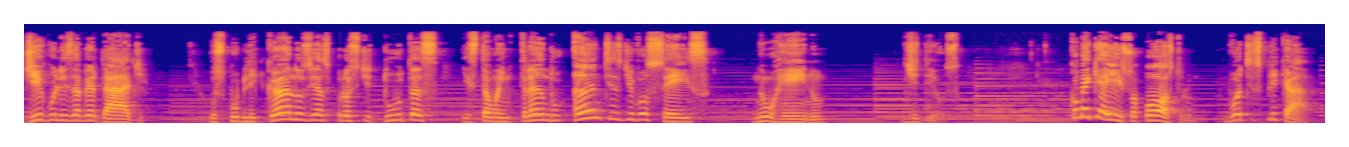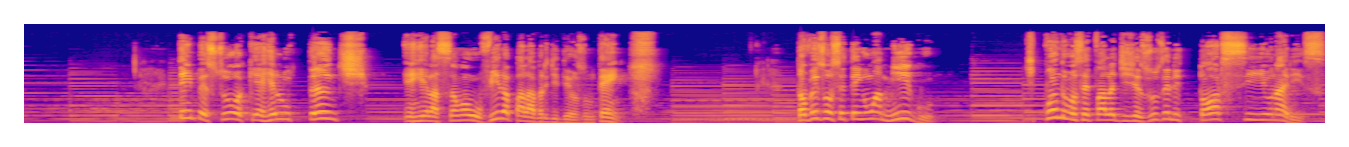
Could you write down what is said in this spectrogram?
Digo-lhes a verdade: os publicanos e as prostitutas estão entrando antes de vocês no reino de Deus. Como é que é isso, apóstolo? Vou te explicar. Tem pessoa que é relutante em relação a ouvir a palavra de Deus, não tem? Talvez você tenha um amigo que quando você fala de Jesus, ele torce o nariz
